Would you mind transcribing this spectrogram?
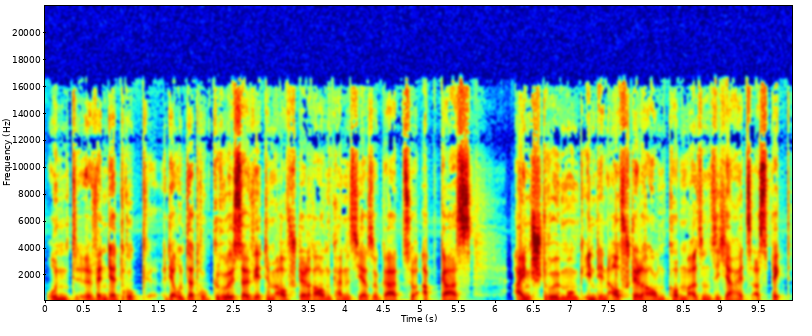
Und äh, wenn der Druck, der Unterdruck größer wird im Aufstellraum, kann es ja sogar zur Abgaseinströmung in den Aufstellraum kommen, also ein Sicherheitsaspekt.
